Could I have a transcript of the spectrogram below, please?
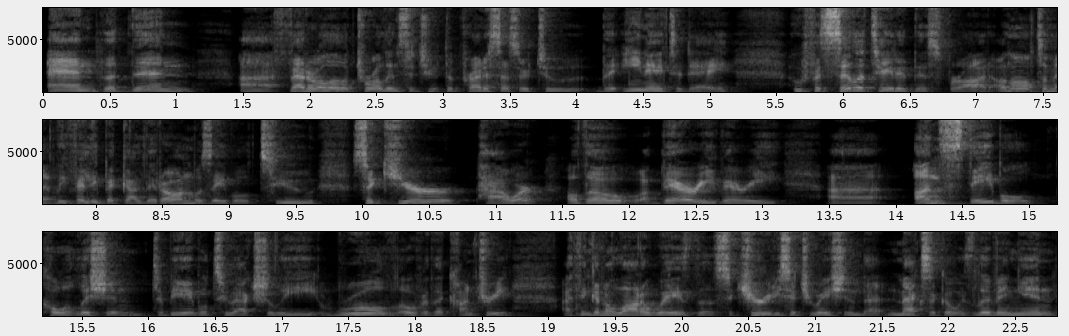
and the then uh, Federal Electoral Institute, the predecessor to the INE today, who facilitated this fraud. And ultimately, Felipe Calderon was able to secure power, although a very, very uh, unstable coalition to be able to actually rule over the country. I think in a lot of ways, the security situation that Mexico is living in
